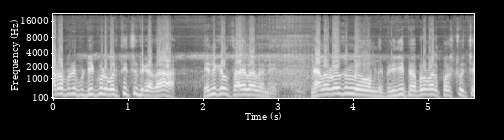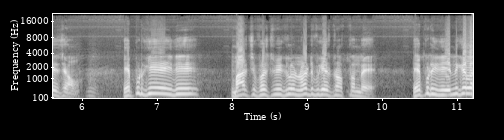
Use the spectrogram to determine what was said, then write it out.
ఆరోపణ ఇప్పుడు నీకు కూడా వర్తించింది కదా ఎన్నికలు తాయిలాలని నెల రోజుల్లో ఉంది. ఇప్పుడు ఇది ఫిబ్రవరి ఫస్ట్ వచ్చేసాం. ఎప్పటికి ఇది మార్చి ఫస్ట్ వీక్లో నోటిఫికేషన్ వస్తుంది. ఎప్పుడు ఇది ఎన్నికల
